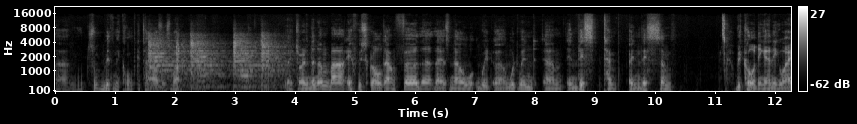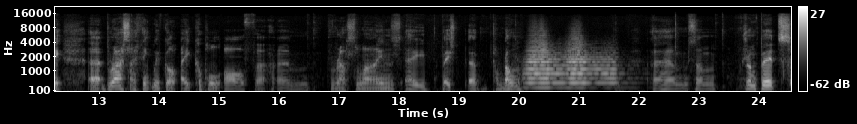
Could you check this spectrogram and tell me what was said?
um, some rhythmical guitars as well. Later on in the number, if we scroll down further, there's no uh, woodwind um, in this temp in this um, recording anyway. Uh, brass, I think we've got a couple of uh, um, brass lines, a bass uh, trombone, um, some trumpets,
